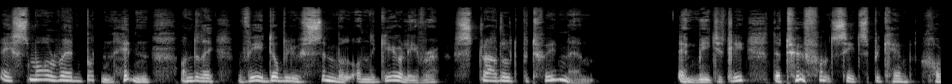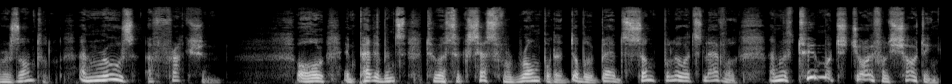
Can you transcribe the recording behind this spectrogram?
a small red button hidden under the VW symbol on the gear lever straddled between them. Immediately, the two front seats became horizontal and rose a fraction. All impediments to a successful romp on a double bed sunk below its level, and with too much joyful shouting,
